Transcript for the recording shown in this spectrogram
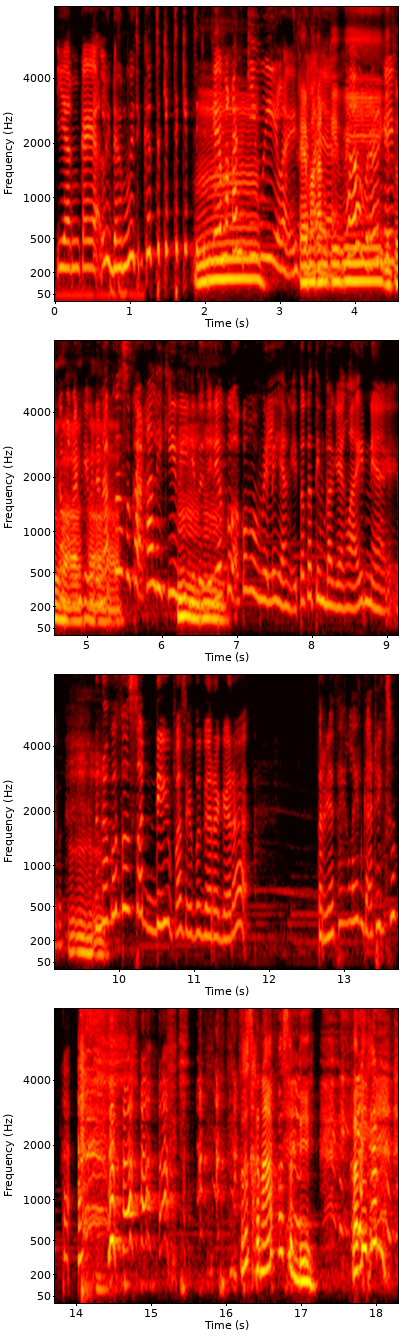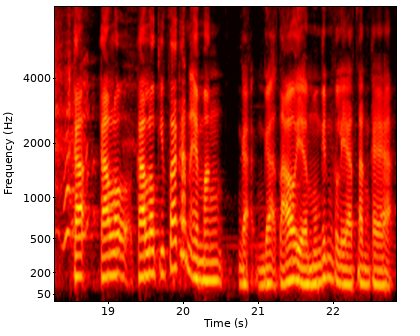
yang kayak lidahmu cekip-cekip kayak makan Hmm. kiwi lah Kayak makan istilahnya. kiwi Ha, bener kayak gitu, makan ha, kiwi dan aku suka kali kiwi Hmm, gitu. Jadi hmm. aku aku memilih yang itu ketimbang yang lainnya kayak gitu. Mm-mm. Dan aku tuh sedih pas itu gara-gara ternyata yang lain gak ada yang suka. Terus kenapa sedih? Tapi kan ka- kalau kalau kita kan emang nggak nggak tahu ya, mungkin kelihatan kayak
